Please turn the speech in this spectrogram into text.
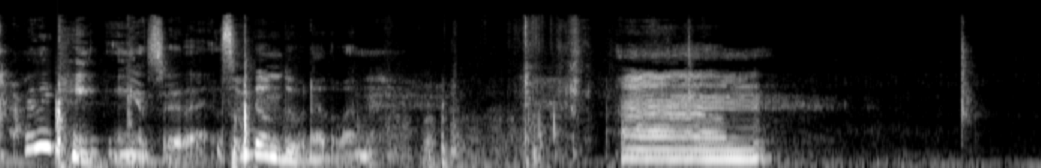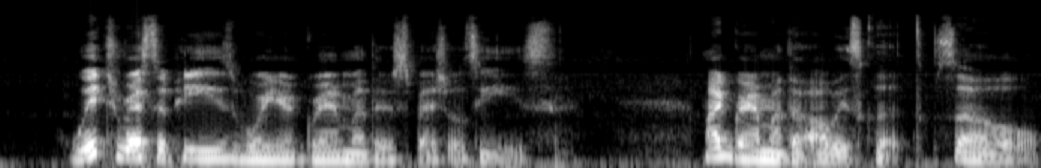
I really can't answer that. So we're gonna do another one. Um which recipes were your grandmother's specialties? My grandmother always cooked, so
